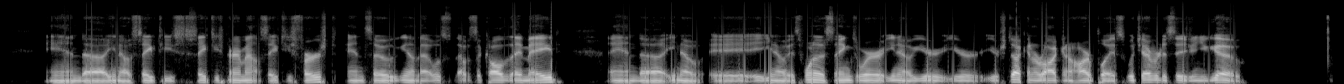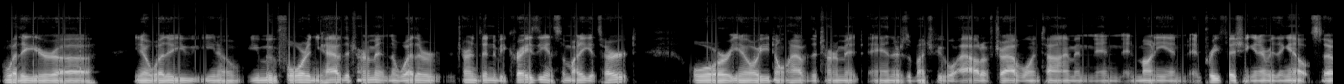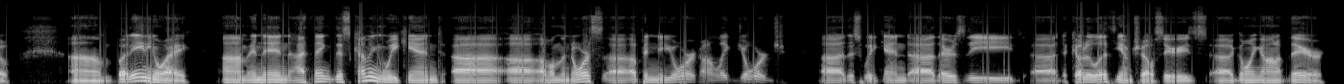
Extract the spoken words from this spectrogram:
and uh, you know safety's safety's paramount safety's first and so you know that was that was the call that they made and uh, you know, it, you know, it's one of those things where you know you're you're you're stuck in a rock and a hard place, whichever decision you go, whether you're uh, you know, whether you you know you move forward and you have the tournament and the weather turns into be crazy and somebody gets hurt, or you know, or you don't have the tournament and there's a bunch of people out of travel and time and and, and money and, and pre fishing and everything else. So, um, but anyway. Um, and then I think this coming weekend, uh, uh, up on the north, uh, up in New York on Lake George, uh, this weekend. Uh, there's the uh, Dakota Lithium Trail Series uh, going on up there,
